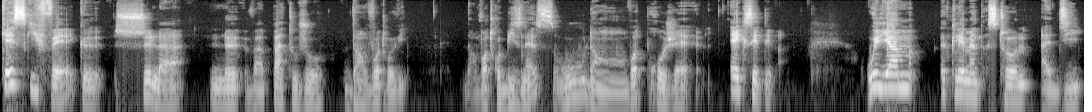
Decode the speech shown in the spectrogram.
qu'est-ce qui fait que cela ne va pas toujours dans votre vie, dans votre business ou dans votre projet, etc. William Clement Stone a dit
